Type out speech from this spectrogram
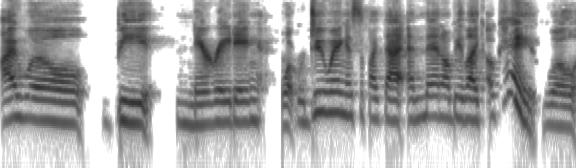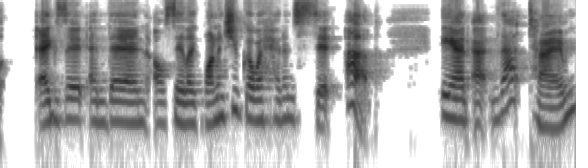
I will be narrating what we're doing and stuff like that. And then I'll be like, okay, we'll exit. And then I'll say, like, why don't you go ahead and sit up? And at that time,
